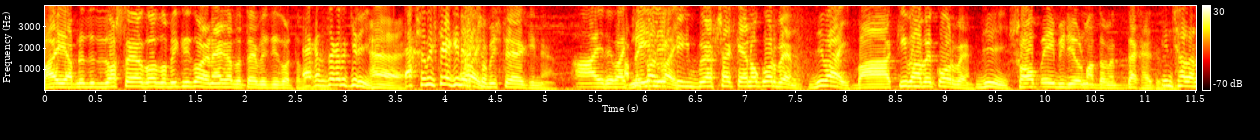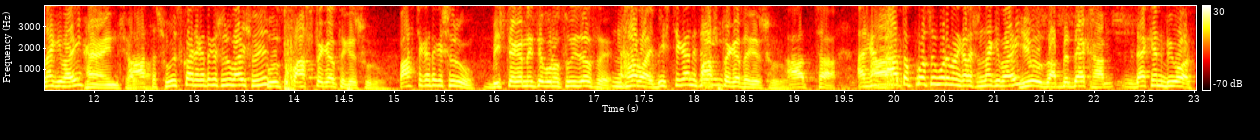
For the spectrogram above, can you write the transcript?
ভাই আপনি যদি দশ টাকা গজ বিক্রি করেন এক হাজার টাকা বিক্রি করতে এক হাজার টাকা বিক্রি? হ্যাঁ। একশো বিশ টাকা কিনে ভাই? একশো বিশ টাকা কিনা। আয় রে ভাই আপনি? ইলেকট্রিক ব্যবসা কেন করবেন? জি ভাই। বা কীভাবে করবেন? জি। সব এই ভিডিওর মাধ্যমে দেখাই দেবেন ইনশাআল্লাহ নাকি ভাই? হ্যাঁ ইনশাআল্লাহ আচ্ছা সুইচ কয় টাকা থেকে শুরু ভাই সুইচ? সুইচ পাঁচ টাকা থেকে শুরু। পাঁচ টাকা থেকে শুরু? বিশ টাকার নিচে কোনো সুইচ আছে? না ভাই বিশ টাকা নিচে পাঁচ টাকা থেকে শুরু। আচ্ছা। আর এখানে তার তো প্রচুর পরিমাণ কালেকশন নাকি ভাই? হিউজ আপনি দেখান। দেখেন ভিউয়ার্স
